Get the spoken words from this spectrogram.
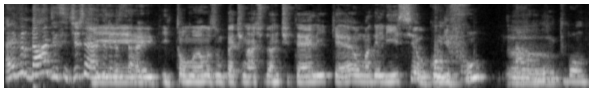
Ah, é verdade, esse dia já era e, aniversário. E tomamos um petinate da Rititelli, que é uma delícia, o Kung, Kung Fu. Fu. Tava uh, muito bom.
